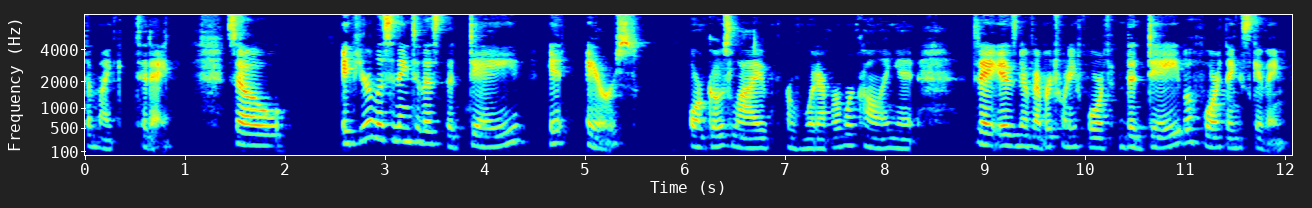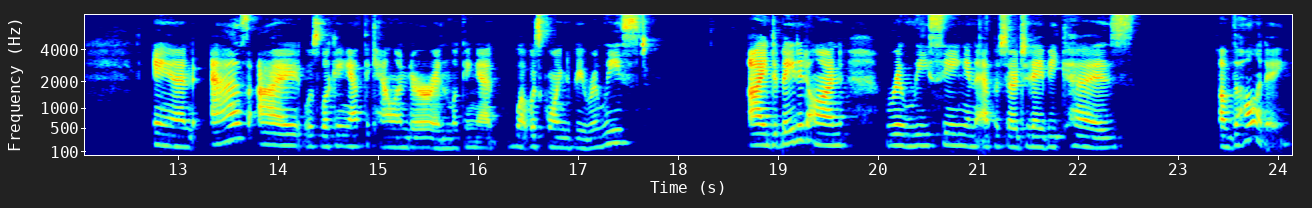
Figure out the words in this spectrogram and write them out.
the mic today. So if you're listening to this the day it airs or goes live or whatever we're calling it, today is November 24th, the day before Thanksgiving. And as I was looking at the calendar and looking at what was going to be released, I debated on releasing an episode today because of the holiday,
